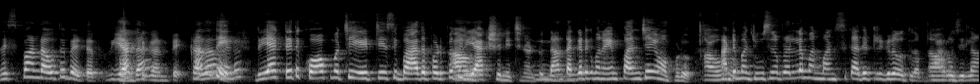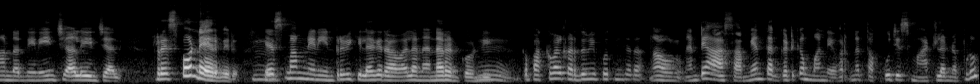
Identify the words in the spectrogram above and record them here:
రెస్పాండ్ అవుతే బెటర్. రియాక్ట్? కంటే. కదా అంతే? రియాక్ట్ అయితే కోపం వచ్చి ఏడ్ చేసి బాధపడిపోతే. రియాక్షన్ ఇచ్చినట్టు. దాని తగ్గట్టుగా మనం ఏం పని చేయం అప్పుడు. అంటే మనం చూసినప్పుడల్లా మన మనసుకి అది ట్రిగర్ అవుతుంది. ఆ. రోజు ఇలా అన్నారు నేను ఏం చేయాలి ఏం చేయాలి? రెస్పాండ్ అయ్యారు మీరు. Hmm. ఎస్ మ్యామ్ నేను ఇంటర్వ్యూకి ఇలాగే రావాలని అన్నారు అనుకోండి Hmm. ఇంకా పక్క వాళ్ళకి అర్థమైపోతుంది కదా. అవును. అంటే ఆ సమయం తగ్గట్టుగా మనం ఎవరన్నా తక్కువ చేసి మాట్లాడినప్పుడు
